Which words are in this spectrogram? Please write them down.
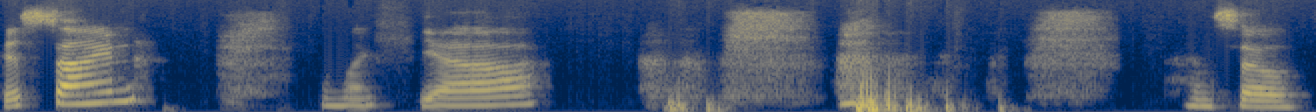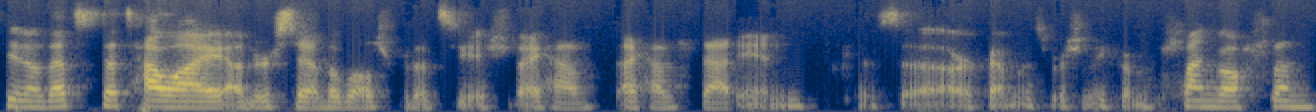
this sign? I'm like, yeah. and so you know that's that's how I understand the Welsh pronunciation. I have I have that in because uh, our family's originally from Llangollen.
